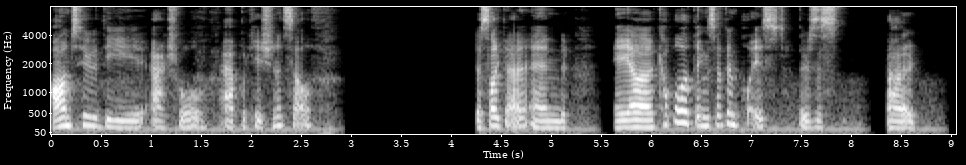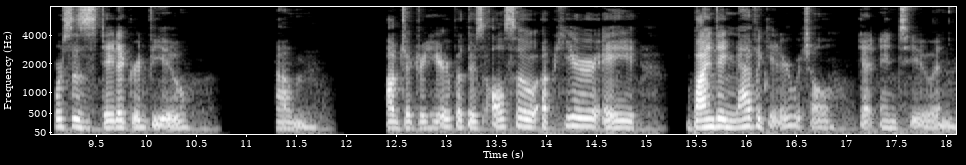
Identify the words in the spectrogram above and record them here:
onto the actual application itself. Just like that, and a uh, couple of things have been placed. There's this uh, courses data grid view um, object right here, but there's also up here a binding navigator, which I'll get into in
